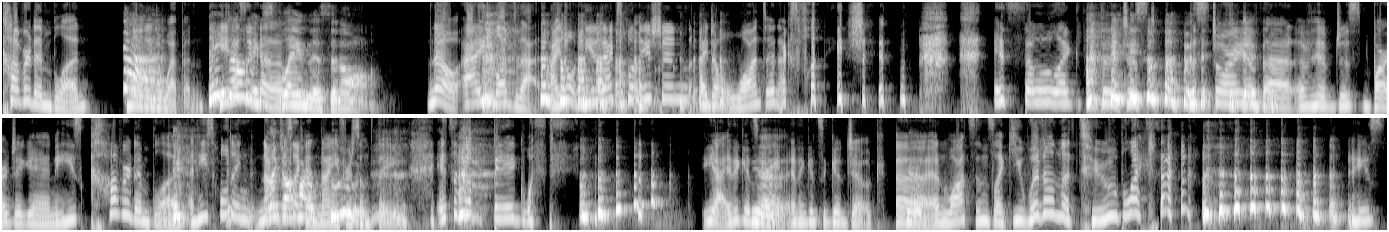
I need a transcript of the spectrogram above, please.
covered in blood, holding a weapon. they He don't like, a- explain this at all. No, I love that. I don't need an explanation. I don't want an explanation. it's so like the just the story too. of that of him just barging in. He's covered in blood and he's holding not Like a just like a knife or something. It's like a big weapon. Yeah, I think it's Yeah. great. I think it's a good joke. Uh, Yeah. And Watson's like, "You went on the tube like that?" He's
